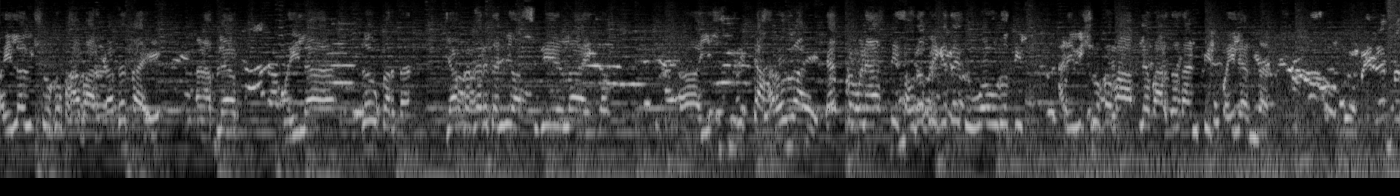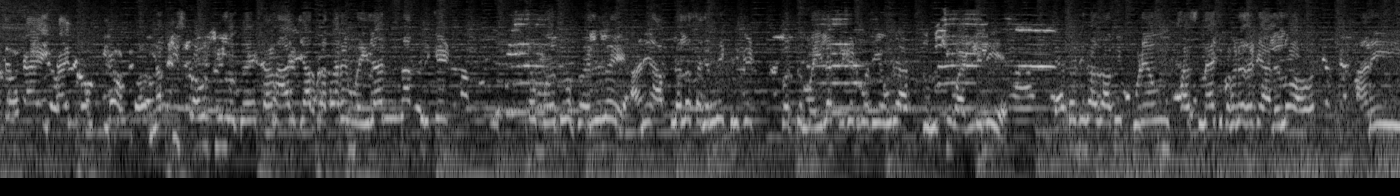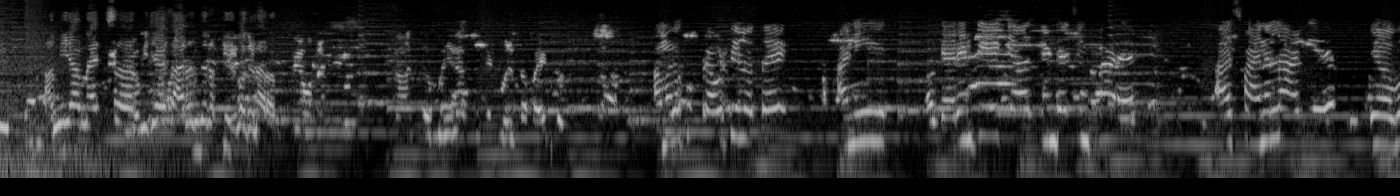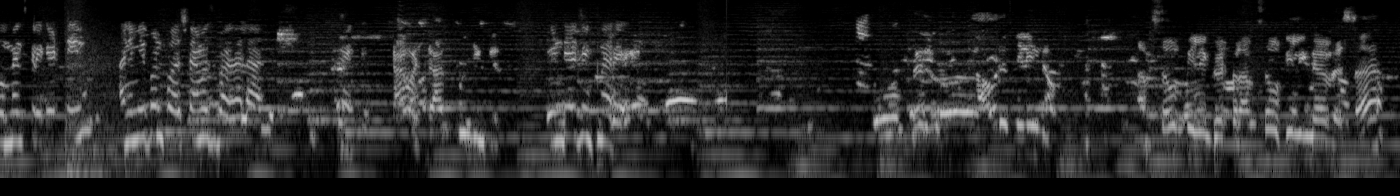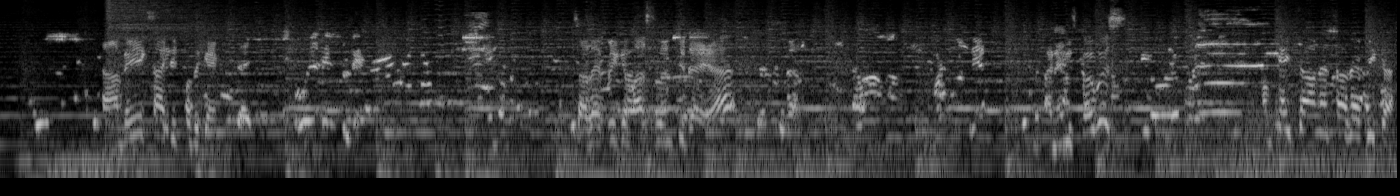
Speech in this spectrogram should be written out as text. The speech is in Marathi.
महिला विश्वकप हा भारतातच आहे. आणि आपल्या महिला सर्व करतात. ज्या प्रकारे त्यांनी ऑस्ट्रेलियाला एकदम यशस्वीरित्या हरवलं आहे त्याचप्रमाणे आज ते चौदा आफ्रिकेत आहेत उभा उडवतील आणि विश्वकप हा आपल्या भारतात आणतील पहिल्यांदा. नक्कीच प्राऊड फील होत आहे कारण आज ज्या प्रकारे महिलांना क्रिकेटचं महत्त्व कळलेलं आहे आणि आपल्याला सगळ्यांनी क्रिकेट महिला क्रिकेटमध्ये एवढी आज रुची वाढलेली आहे. त्यासाठी आज आम्ही पुण्याहून खास मॅच बघण्यासाठी आलेलो आहोत आणि आम्ही या मॅचचा विजयाचा आनंद नक्कीच बघणार आहोत. महिला क्रिकेट वर्ल्ड कप आहे. आम्हाला खूप प्राऊड फील होत आहे आणि गॅरंटी आहे की आज इंडिया जिंकणार आहे आज फायनलला आली आहे वुमेन्स क्रिकेट टीम आणि मी पण फर्स्ट टाइमच बघायला आले थँक्यू काय वाटतं आज कोण जिंकलं इंडिया जिंकणार आहे How are you feeling now? I'm still feeling good, but I'm still feeling nervous. Huh? I'm very excited for the game today. Who will win today? South Africa must win today. Huh? My name is Cobus. I'm Cape Town in South Africa.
